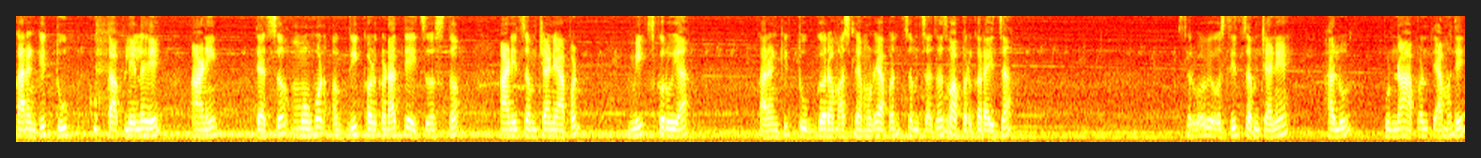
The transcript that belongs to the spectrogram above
कारण की तूप खूप तापलेलं आहे आणि त्याचं मोहन अगदी कडकडात द्यायचं असतं. आणि चमच्याने आपण मिक्स करूया. कारण की तूप गरम असल्यामुळे आपण चमचाचाच वापर करायचा. सर्व व्यवस्थित चमच्याने हलून पुन्हा आपण त्यामध्ये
